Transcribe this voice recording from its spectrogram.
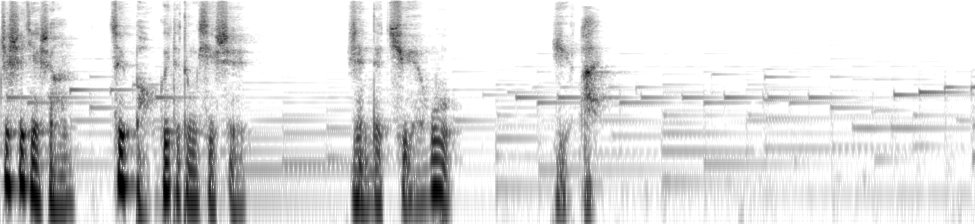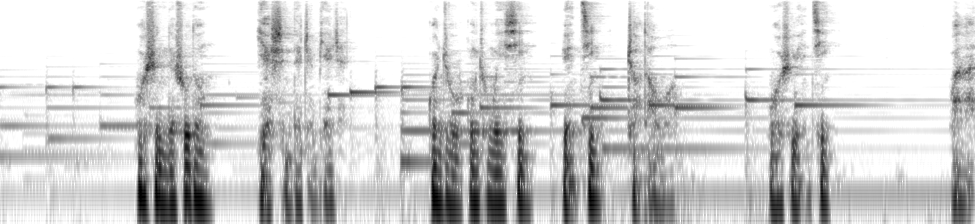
这世界上最宝贵的东西是人的觉悟与爱。我是你的树洞，也是你的枕边人。关注公众微信“远近”，找到我。我是远近。晚安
